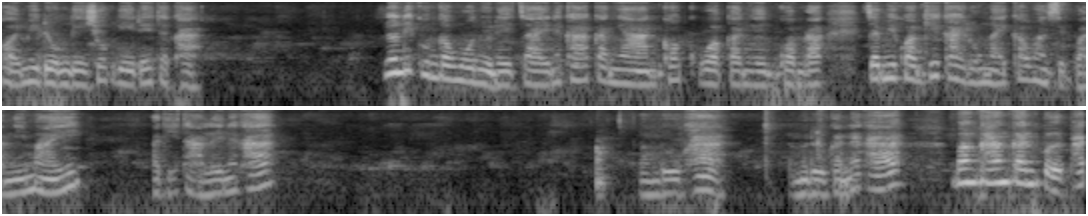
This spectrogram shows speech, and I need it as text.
ขอให้มีดวงดีโชคดีด้วยเถอะค่ะเรื่องที่คุณกังวลอยู่ในใจนะคะ การงานครอบครัวการเงินความรัก จะมีความคลี่คลายลงใน9วัน10 วันนี้ไหม อธิษฐานเลยนะคะ ลองดูค่ะ มาดูกันนะคะ บางครั้งการเปิดไพ่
